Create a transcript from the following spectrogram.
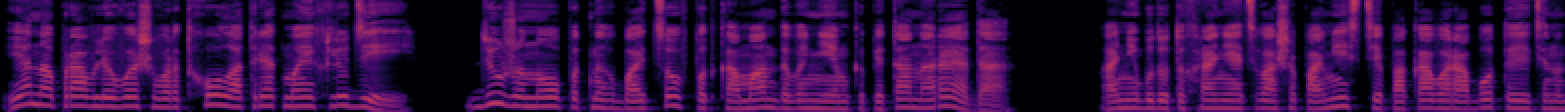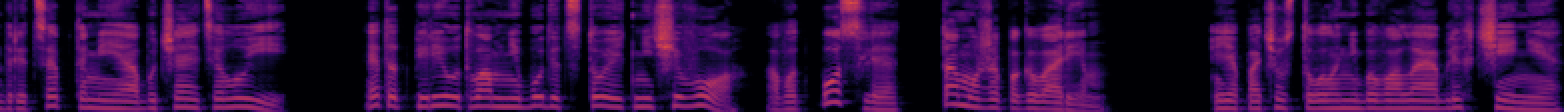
Я направлю в Эшвард-Холл отряд моих людей, дюжину опытных бойцов под командованием капитана Реда. Они будут охранять ваше поместье, пока вы работаете над рецептами и обучаете Луи. Этот период вам не будет стоить ничего, а вот после там уже поговорим». Я почувствовала небывалое облегчение.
